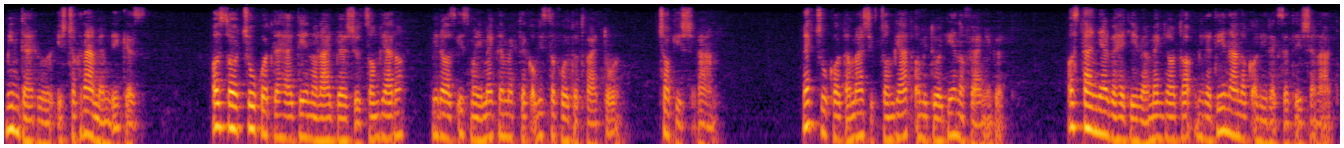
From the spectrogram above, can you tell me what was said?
Mindenről, és csak rám emlékezz. Azzal csókot lehelt Déna lágy belső combjára, mire az izmai megremegtek a visszafolytott vágytól. Csak is rám. Megcsókolta a másik combját, amitől Déna felnyögött. Aztán nyelvehegyével megnyalta, mire Dénának a lélegzetésen állt.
